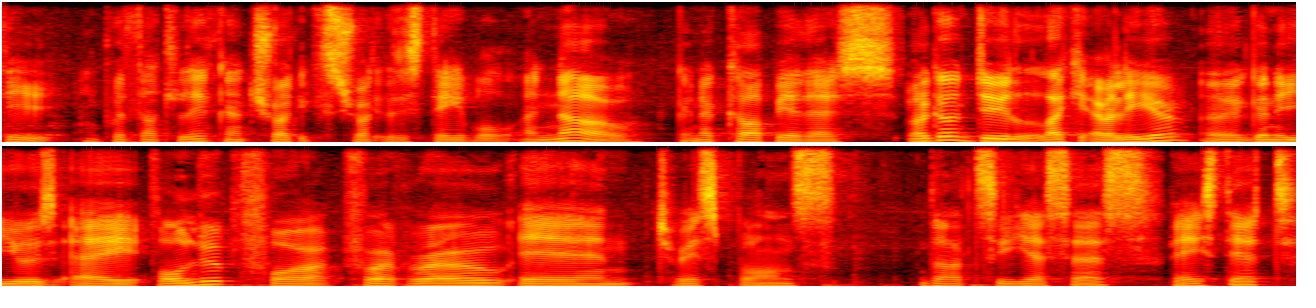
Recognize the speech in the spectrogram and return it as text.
the put that link and try to extract this table. And now I'm gonna copy this. We're gonna do like earlier. We're gonna use a for loop for for row in response.css. Paste it.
